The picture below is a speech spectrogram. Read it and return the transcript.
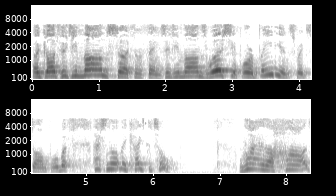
a God who demands certain things, who demands worship or obedience, for example, but that's not the case at all right at the heart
